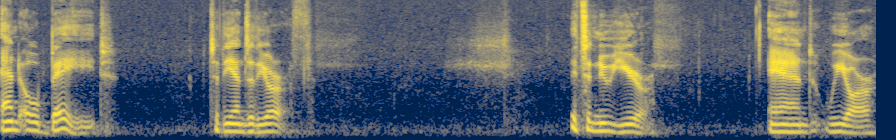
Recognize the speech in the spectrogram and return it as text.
and obeyed to the ends of the earth. It's a new year, and we are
